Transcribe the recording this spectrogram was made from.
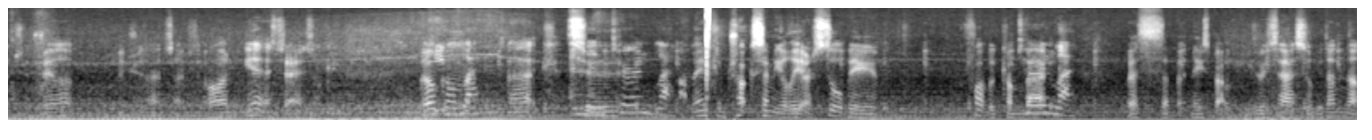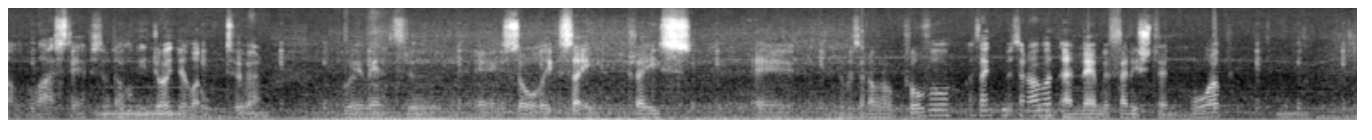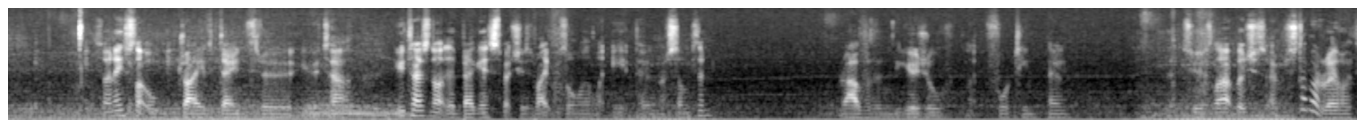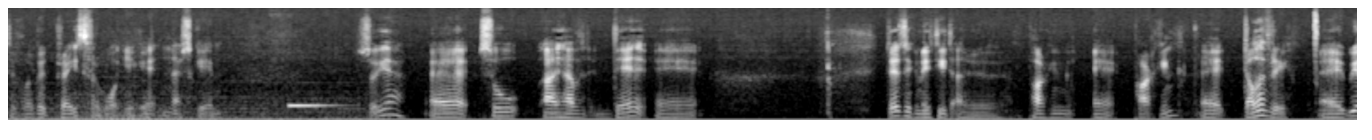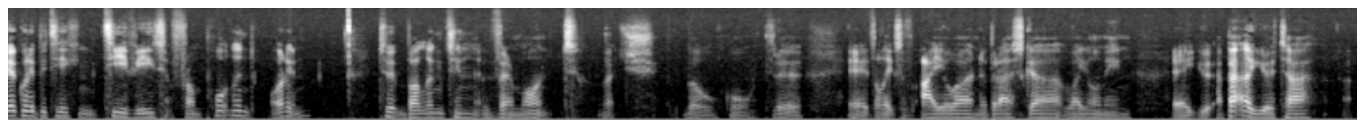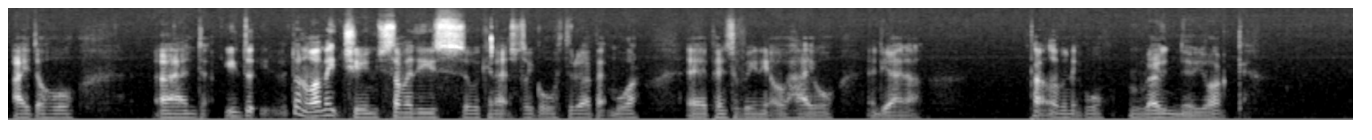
attach the trailer, make sure that's actually on. Yes, it is, okay. Welcome back to American Truck Simulator. So we thought we'd come turn back left. with a bit nice bit of Utah, so we done that last episode. I hope you enjoyed the little tour. We went through uh, Salt Lake City, Price, uh, there was another Provo, I think was another one, and then we finished in Moab. So a nice little drive down through Utah. Utah's not the biggest, which is why it was only like £8 or something. Rather than the usual like £14 that's used that, which is still a relatively good price for what you get in this game. So yeah, uh, so I have de uh, designated a parking uh, parking uh, delivery. Uh, we are going to be taking TVs from Portland, Oregon to Burlington, Vermont, which will go through uh, the likes of Iowa, Nebraska, Wyoming, uh, a bit of Utah, Idaho, and you, do, don't know, I might change some of these so we can actually go through a bit more. Uh, Pennsylvania, Ohio, Indiana. Apparently, when it go round New York,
